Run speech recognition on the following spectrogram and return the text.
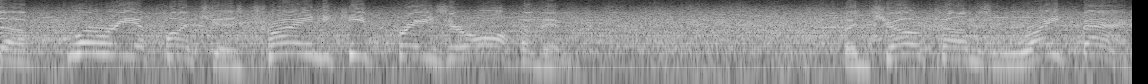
Throws a flurry of punches trying to keep Frazier off of him. But Joe comes right back.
